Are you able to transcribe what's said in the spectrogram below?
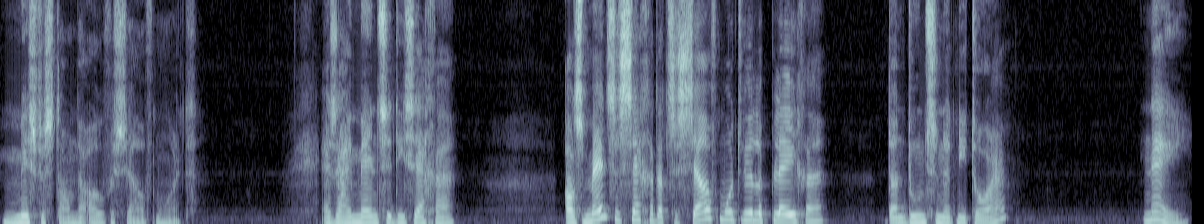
misverstanden over zelfmoord. Er zijn mensen die zeggen: Als mensen zeggen dat ze zelfmoord willen plegen, dan doen ze het niet hoor. Nee,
